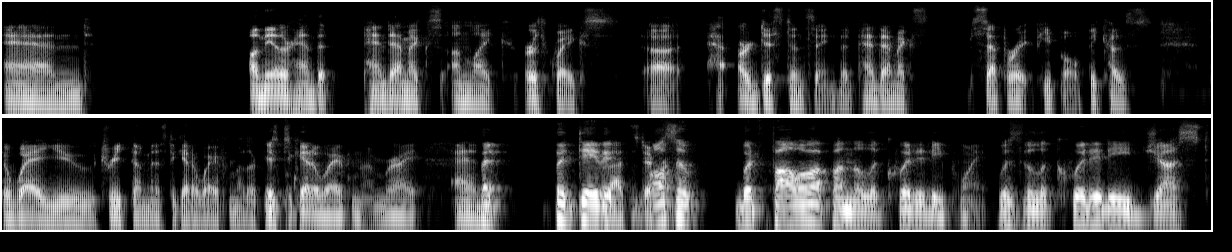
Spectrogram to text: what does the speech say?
And on the other hand, that pandemics, unlike earthquakes, uh, are distancing. That pandemics separate people because the way you treat them is to get away from other people. Just to get away from them, right? and But but David, also, but follow up on the liquidity point. Was the liquidity just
